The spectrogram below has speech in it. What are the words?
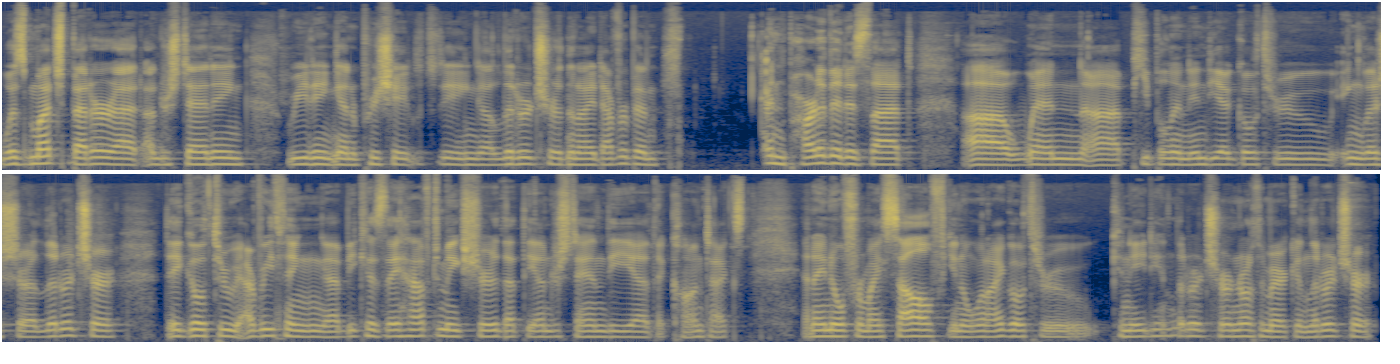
was much better at understanding, reading, and appreciating uh, literature than I'd ever been. And part of it is that uh, when uh, people in India go through English or literature, they go through everything uh, because they have to make sure that they understand the uh, the context. And I know for myself, you know, when I go through Canadian literature, North American literature,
